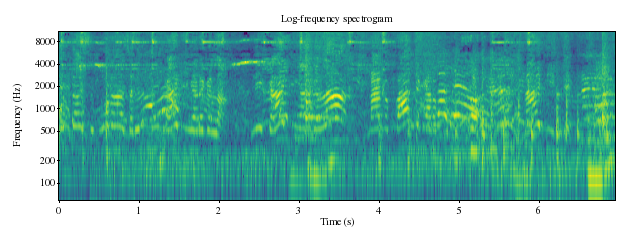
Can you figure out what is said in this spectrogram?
புத்தாசு மூணாவது காட்டி நடக்கலாம் நீ காட்டி நடக்கலாம் நாங்க பார்த்து கிடப்போம் நாட்டிட்டு என்னத்தானே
